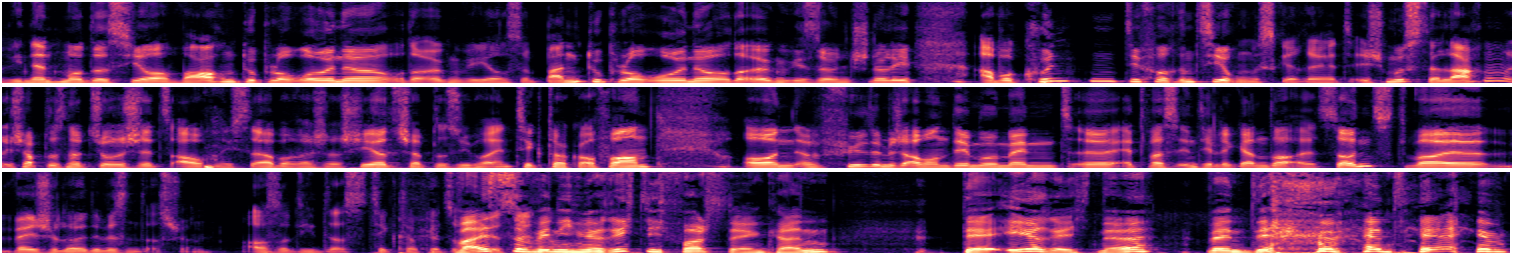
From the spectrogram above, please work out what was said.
wie nennt man das hier? Warenduplerone oder irgendwie so Bandduplerone oder irgendwie so ein Schnulli. Aber Kundendifferenzierungsgerät. Ich musste lachen. Ich habe das natürlich jetzt auch nicht selber recherchiert. Ich habe das über einen TikTok erfahren und äh, fühlte mich aber in dem Moment äh, etwas intelligenter als sonst, weil welche Leute wissen das schon? Außer die das TikTok jetzt Weißt du, wen ich mir richtig vorstellen kann? Der Erich, ne? wenn der, wenn der im,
